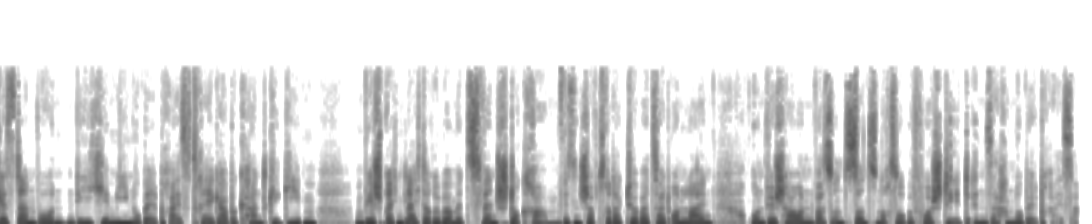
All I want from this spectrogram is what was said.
Gestern wurden die Chemie-Nobelpreisträger bekannt gegeben und wir sprechen gleich darüber mit Sven Stockram, Wissenschaftsredakteur bei Zeit Online und wir schauen, was uns sonst noch so bevorsteht in Sachen Nobelpreise.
